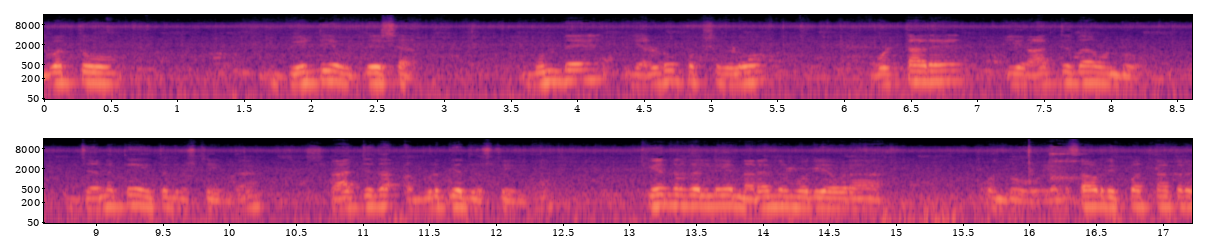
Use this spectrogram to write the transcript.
ಇವತ್ತು ಭೇಟಿಯ ಉದ್ದೇಶ, ಮುಂದೆ ಎರಡೂ ಪಕ್ಷಗಳು ಒಟ್ಟಾರೆ ಈ ರಾಜ್ಯದ ಒಂದು ಜನತೆ ಹಿತದೃಷ್ಟಿಯಿಂದ, ರಾಜ್ಯದ ಅಭಿವೃದ್ಧಿಯ ದೃಷ್ಟಿಯಿಂದ, ಕೇಂದ್ರದಲ್ಲಿ ನರೇಂದ್ರ ಮೋದಿಯವರ ಒಂದು ಎರಡು ಸಾವಿರದ ಇಪ್ಪತ್ನಾಲ್ಕರ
